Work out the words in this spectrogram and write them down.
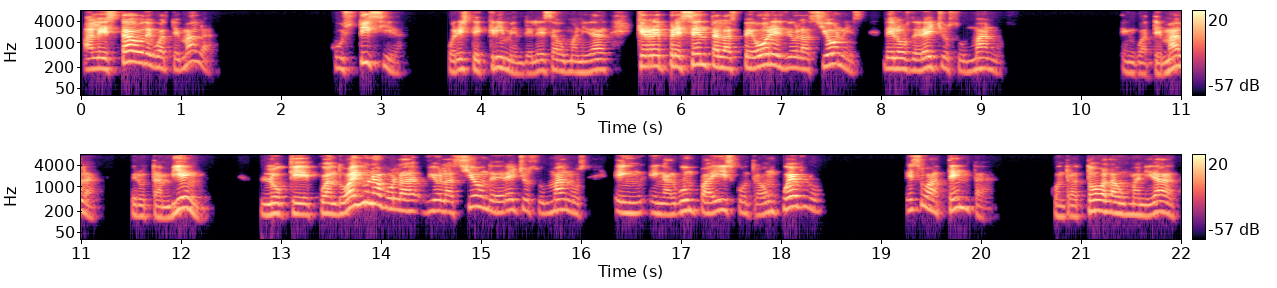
al Estado de Guatemala justicia por este crimen de lesa humanidad que representa las peores violaciones de los derechos humanos en Guatemala, pero también lo que cuando hay una violación de derechos humanos en, en algún país contra un pueblo, eso atenta contra toda la humanidad,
